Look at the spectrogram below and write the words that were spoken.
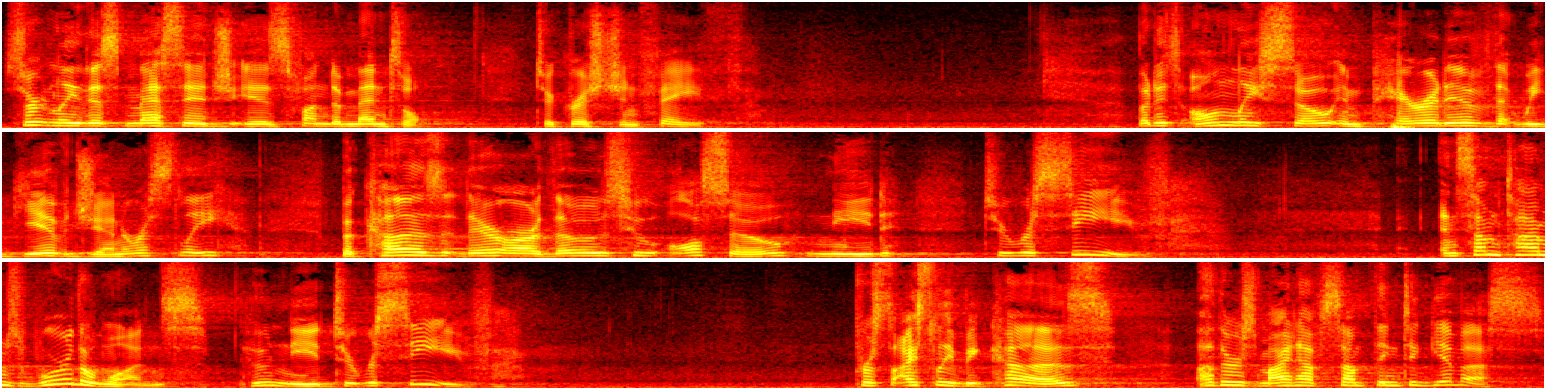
Certainly, this message is fundamental to Christian faith. But it's only so imperative that we give generously because there are those who also need to receive. And sometimes we're the ones who need to receive. Precisely because others might have something to give us.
